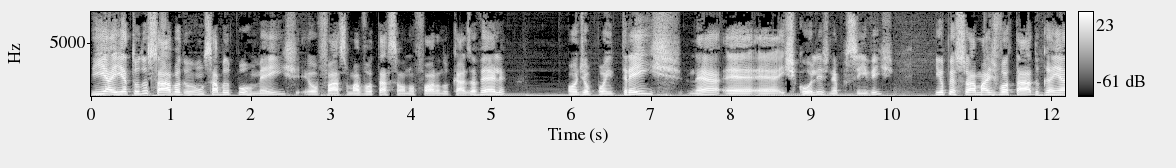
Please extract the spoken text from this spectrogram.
E aí é todo sábado, um sábado por mês, eu faço uma votação no fórum do Casa Velha, onde eu ponho três né, é, é, escolhas né, possíveis, e o pessoal mais votado ganha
